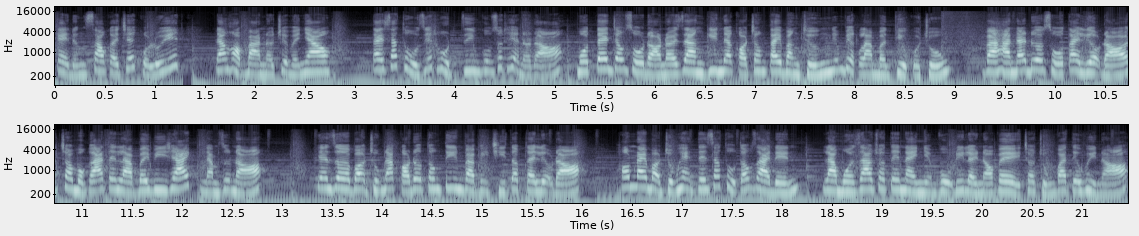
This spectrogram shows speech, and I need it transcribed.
kẻ đứng sau cái chết của Louis đang họp bàn nói chuyện với nhau. Tay sát thủ giết hụt Jim cũng xuất hiện ở đó. Một tên trong số đó nói rằng Gin đã có trong tay bằng chứng những việc làm bẩn thỉu của chúng và hắn đã đưa số tài liệu đó cho một gã tên là Baby Jack nắm giữ nó. Hiện giờ bọn chúng đã có được thông tin và vị trí tập tài liệu đó. Hôm nay bọn chúng hẹn tên sát thủ tóc dài đến là muốn giao cho tên này nhiệm vụ đi lấy nó về cho chúng và tiêu hủy nó.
